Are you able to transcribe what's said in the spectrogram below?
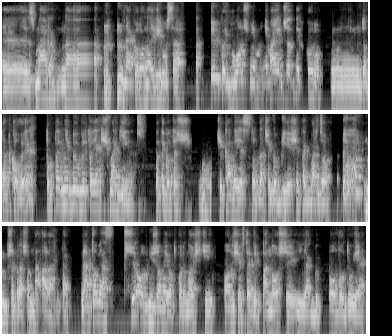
e, zmarł na, na koronawirusa, tylko i wyłącznie nie mając żadnych chorób mm, dodatkowych, to pewnie byłby to jakiś margines. Dlatego też mm, ciekawe jest to, dlaczego bije się tak bardzo, przepraszam, na alarm. Tak? Natomiast przy obniżonej odporności on się wtedy panoszy i jakby powoduje,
